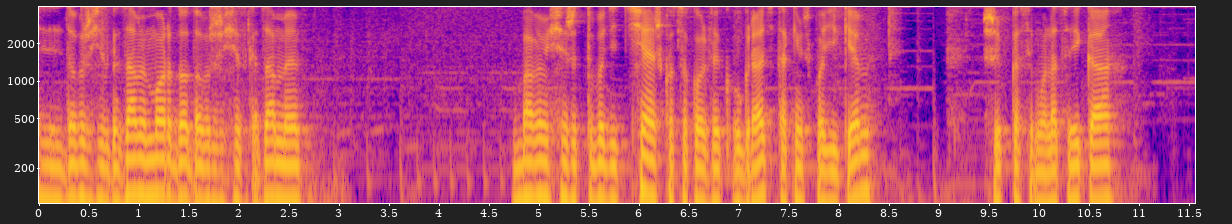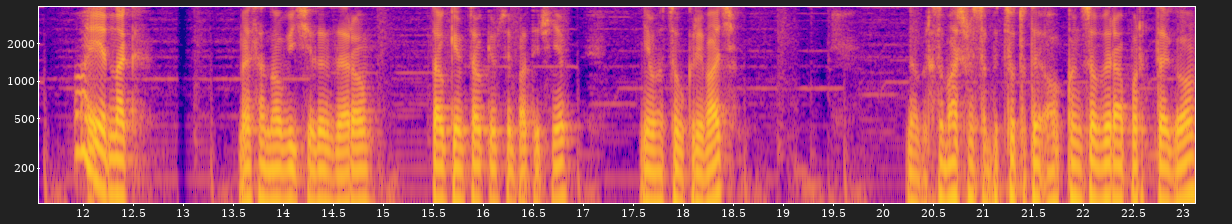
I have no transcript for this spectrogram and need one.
Y, Dobrze się zgadzamy, Mordo, dobrze, się zgadzamy. Bawię się, że tu będzie ciężko cokolwiek ugrać takim składzikiem. Szybka symulacyjka. A jednak Mesanowicz 1-0. Całkiem, całkiem sympatycznie. Nie ma co ukrywać. Dobra, zobaczmy sobie co tutaj. O, końcowy raport tego.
